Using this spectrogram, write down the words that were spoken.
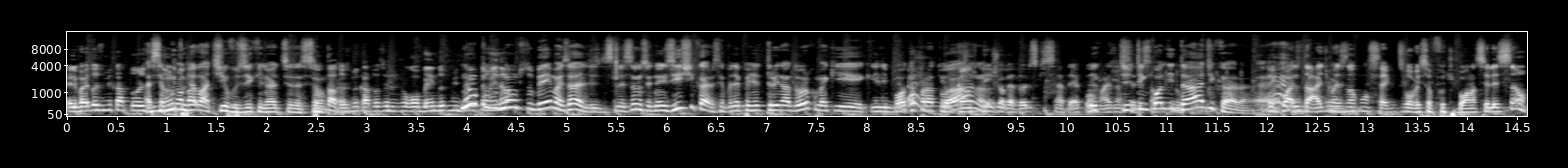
Ele vai em 2014. Isso é muito joga- relativo dizer que ele não é de seleção. Então tá, cara. 2014 ele não jogou bem, 2018 Não, também tudo, não. não, tudo bem, mas ah, de seleção isso não existe, cara. Você vai depender do treinador, como é que, que ele bota pra Eu atuar. não. tem jogadores que se adequam mais na tem- seleção. tem qualidade, cara. É. Tem qualidade, mas não consegue desenvolver seu futebol na seleção.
